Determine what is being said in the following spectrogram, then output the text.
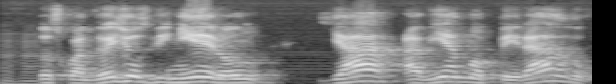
Entonces, cuando ellos vinieron, ya habían operado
